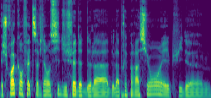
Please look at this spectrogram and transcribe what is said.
Mais je crois qu'en fait, ça vient aussi du fait d'être de la, de la préparation et puis de,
